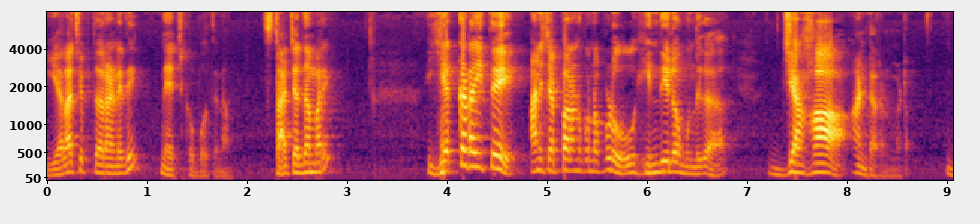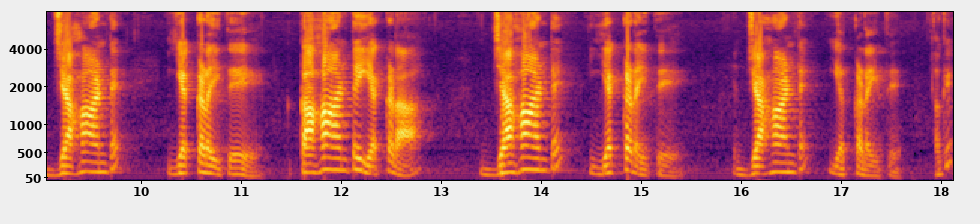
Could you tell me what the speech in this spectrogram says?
ఎలా చెప్తారనేది నేర్చుకోబోతున్నాం. స్టార్ట్ చేద్దాం మరి. ఎక్కడైతే అని చెప్పాలనుకున్నప్పుడు హిందీలో ముందుగా జహా అంటారనమాట జహా అంటే ఎక్కడైతే కహ అంటే ఎక్కడ జహా అంటే ఎక్కడైతే జహా అంటే ఎక్కడైతే. ఓకే?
